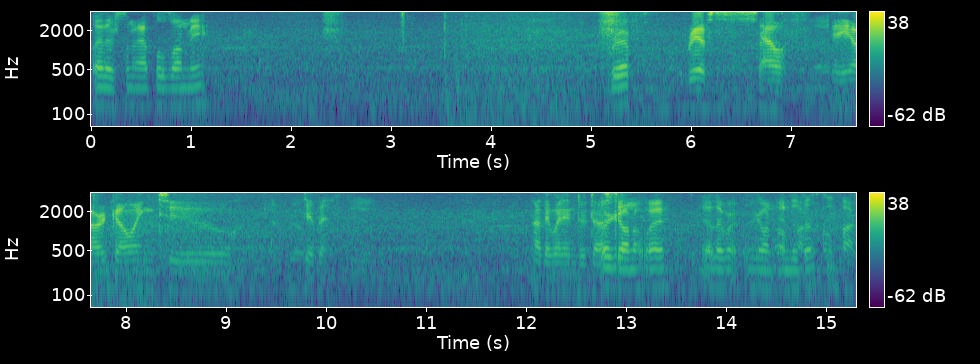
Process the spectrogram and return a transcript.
Blaine, there's some apples on me. Rift. Rifts south. They are going to. Real Divot. close to- Oh, they went into Dusty. They're going away. Yeah, they were, they're going Oh, into fuck, Dusty. Oh, fuck.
